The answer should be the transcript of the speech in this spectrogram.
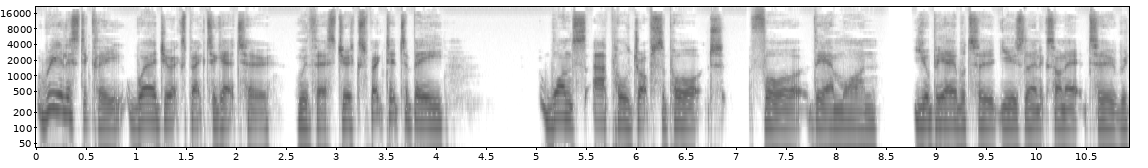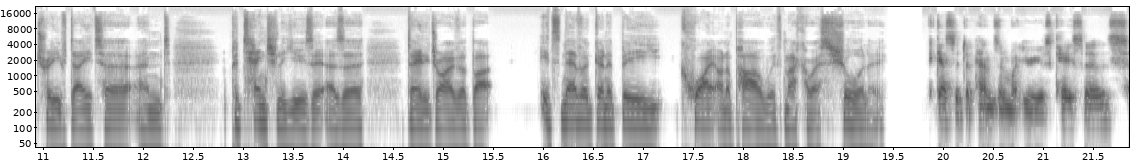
realistically, where do you expect to get to with this? Do you expect it to be once Apple drops support for the M1, you'll be able to use Linux on it to retrieve data and potentially use it as a daily driver, but it's never going to be quite on a par with macOS, surely. I guess it depends on what your use case is.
